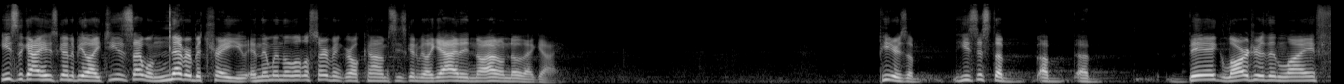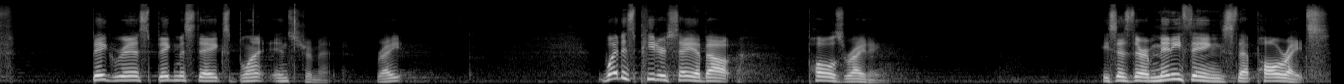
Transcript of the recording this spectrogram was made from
He's the guy who's going to be like, Jesus, I will never betray you. And then when the little servant girl comes, he's going to be like, Yeah, I didn't know. I don't know that guy. Peter's a, he's just a, a, a big, larger than life, big risk, big mistakes, blunt instrument, right? What does Peter say about Paul's writing? He says there are many things that Paul writes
